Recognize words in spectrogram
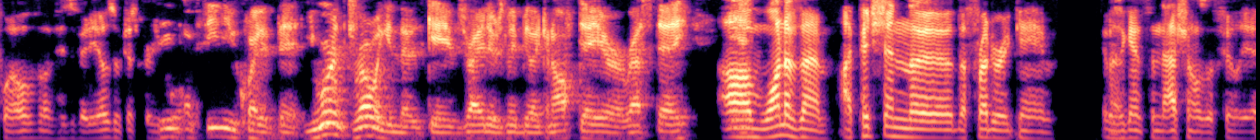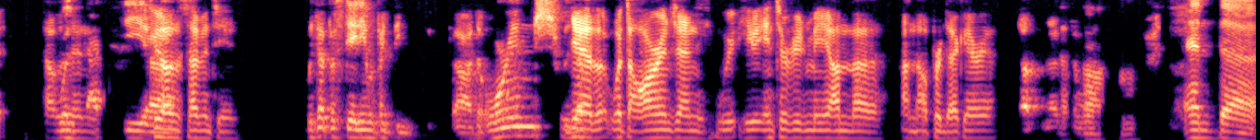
12 of his videos, which is I've pretty seen, cool. I've seen you quite a bit. You weren't throwing in those games, right? It was maybe like an off day or a rest day. Um, one of them, I pitched in the the Frederick game. It was against the Nationals affiliate. That was, Was in that the uh, 2017. was that the stadium with like the uh, the orange? Was yeah, that, the, with the orange, and we, he interviewed me on the on the upper deck area. oh, that's the one. Awesome. And uh,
